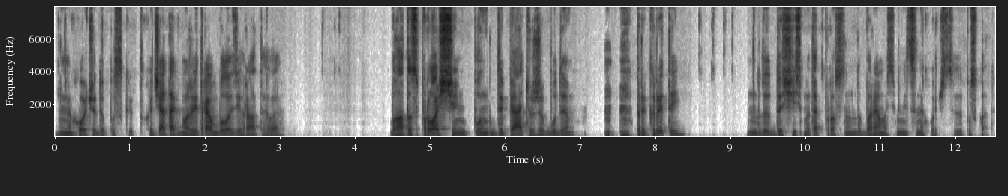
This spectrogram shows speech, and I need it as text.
Не хочу допускати. Хоча так, може, і треба було зіграти, але. Багато спрощень. Пункт D5 уже буде прикритий. Ну, До D6 ми так просто не доберемось. Мені це не хочеться запускати.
